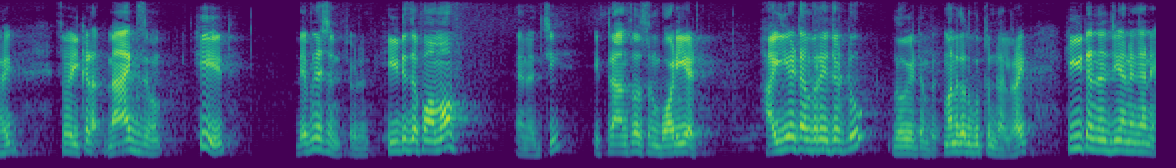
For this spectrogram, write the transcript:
రైట్? సో ఇక్కడ మ్యాక్సిమం హీట్ డెఫినేషన్ చూడండి heat is a form of energy it transfers from body at higher temperature to lower temperature మనకు అది గుర్తుండాలి రైట్ హీట్ ఎనర్జీ అనగానే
